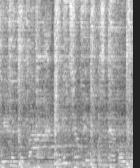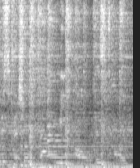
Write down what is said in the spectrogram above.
to goodbye Can you tell me what was ever really special about me all this time?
